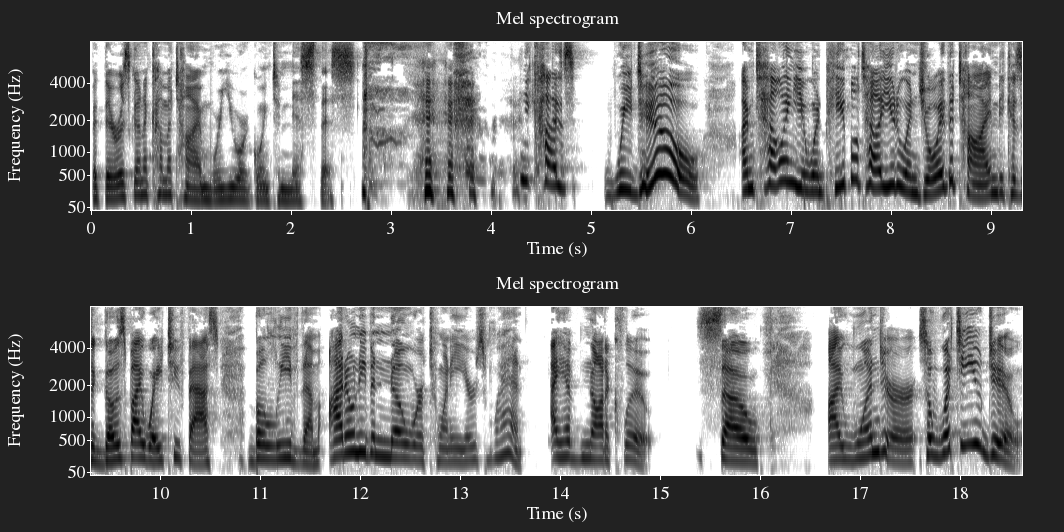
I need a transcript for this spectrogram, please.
but there is going to come a time where you are going to miss this. because we do. I'm telling you, when people tell you to enjoy the time because it goes by way too fast, believe them. I don't even know where 20 years went. I have not a clue. So I wonder so, what do you do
